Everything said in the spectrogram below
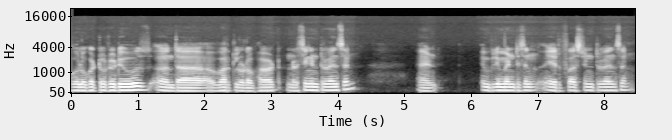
Goal to reduce uh, the workload of heart, nursing intervention, and implementation air first intervention.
